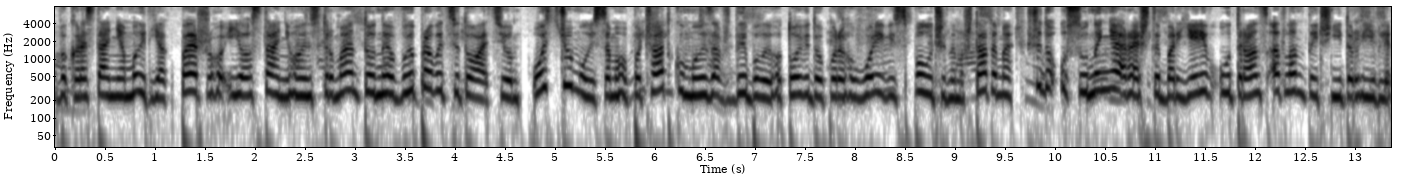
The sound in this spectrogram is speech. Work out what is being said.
Використання мит як першого і останнього інструменту не виправить ситуацію. Ось чому із самого початку ми завжди були готові до переговорів із Сполученими Штатами щодо усунення решти бар'єрів у трансатлантичній торгівлі.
